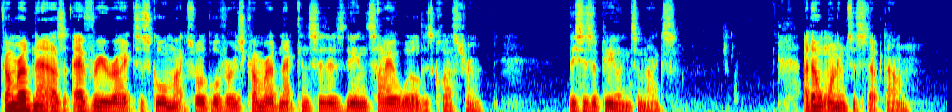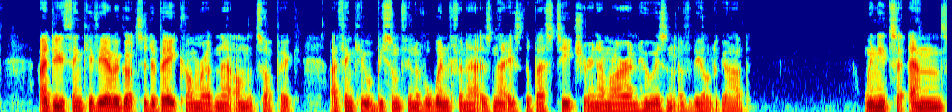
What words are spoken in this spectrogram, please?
Comrade Net has every right to school Maxwell Glover as Comrade Net considers the entire world his classroom. This is appealing to Max. I don't want him to step down. I do think if he ever got to debate Comrade Net on the topic, I think it would be something of a win for Net, as Net is the best teacher in MRN who isn't of the old guard. We need to end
